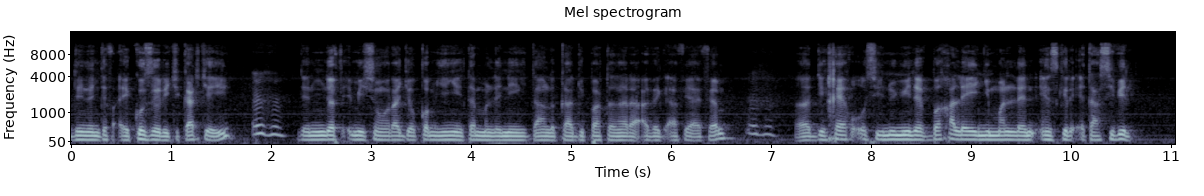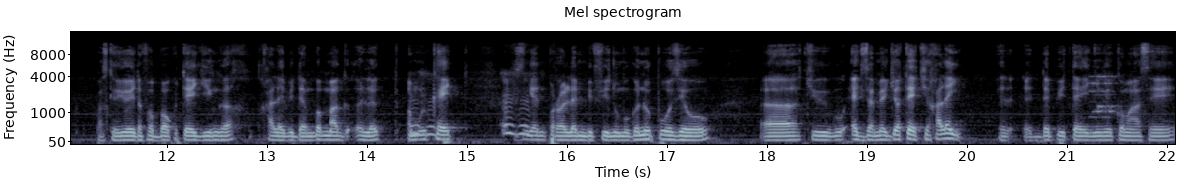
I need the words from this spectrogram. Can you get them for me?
dinañ def ay causeries ci quartier yi. Dinañ def émission rajo comme yi ñuy nii dans le cadre du partenariat avec Afia FM Euh, di xeex aussi nu ñuy def ba xale yi ñu mën leen inscrire état civil. Parce que yooyu dafa bokk tey jii nga xale bi dem ba màgg ëllëg amul kayit. Gis ngeen problème bi fii nu mu gën a posé woo ci bu examen jotee ci xale yi depuis tey ñu ngi commencé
